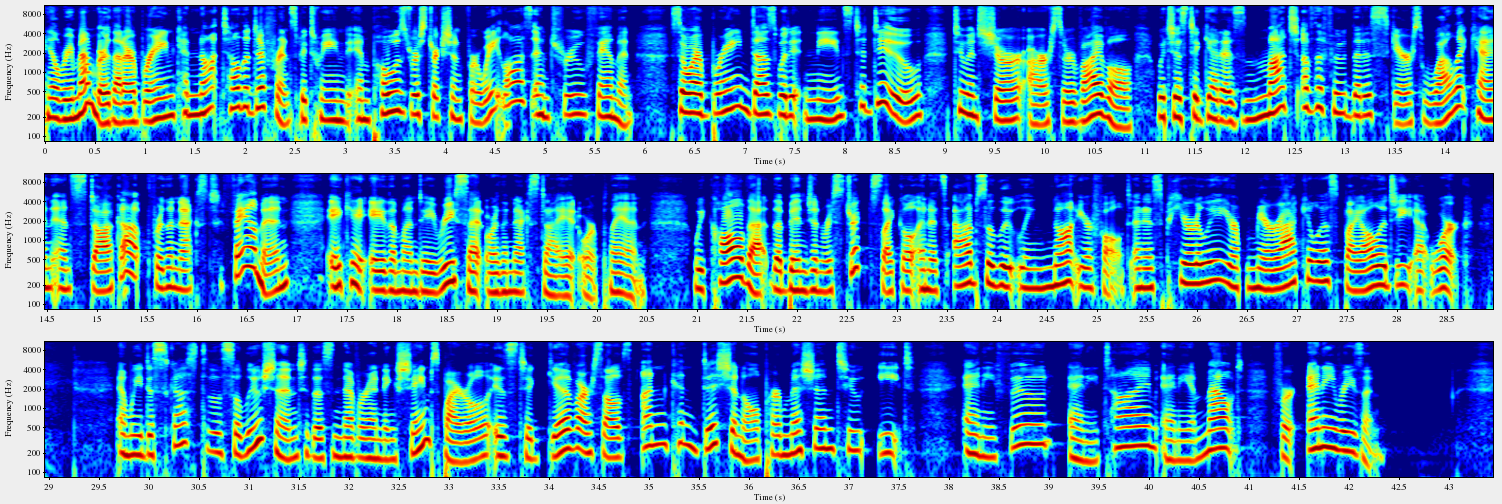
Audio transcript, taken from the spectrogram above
You'll remember that our brain cannot tell the difference between imposed restriction for weight loss and true famine. So our brain does what it needs to do to ensure our survival, which is to get as much of the food that is scarce while it can and stock up for the next famine, aka the Monday reset or the next diet or plan. We call that the binge and restrict cycle, and it's absolutely not your fault and is purely your miraculous biology at work. And we discussed the solution to this never ending shame spiral is to give ourselves unconditional permission to eat any food, any time, any amount, for any reason.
